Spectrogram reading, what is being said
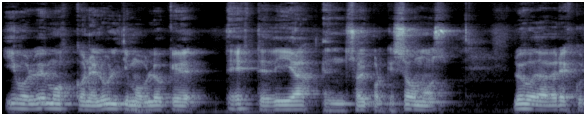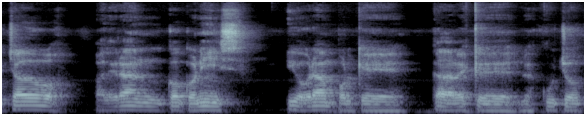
Y volvemos con el último bloque de este día en Soy porque somos, luego de haber escuchado al gran Coconis, digo gran porque cada vez que lo escucho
